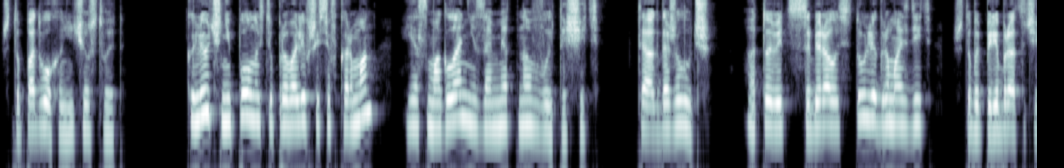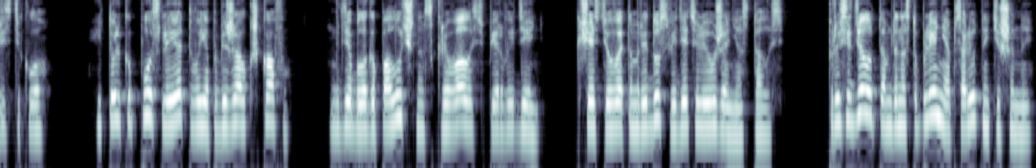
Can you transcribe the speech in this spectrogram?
что подвоха не чувствует. Ключ, не полностью провалившийся в карман, я смогла незаметно вытащить. Так даже лучше. А то ведь собиралась стулья громоздить, чтобы перебраться через стекло. И только после этого я побежал к шкафу, где благополучно скрывалась в первый день. К счастью, в этом ряду свидетелей уже не осталось. Просидела там до наступления абсолютной тишины.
